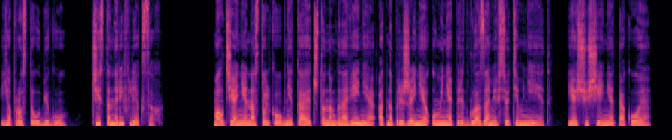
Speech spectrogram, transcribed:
я просто убегу. Чисто на рефлексах. Молчание настолько угнетает, что на мгновение от напряжения у меня перед глазами все темнеет, и ощущение такое,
